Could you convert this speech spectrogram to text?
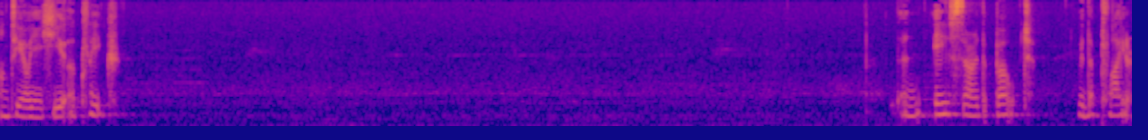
until you hear a click. Then insert the bolt with the plier.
